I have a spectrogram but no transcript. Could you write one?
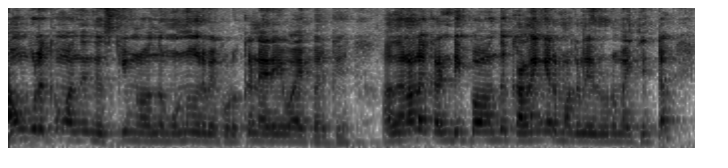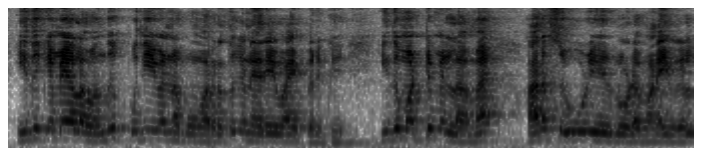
அவங்களுக்கும் வந்து இந்த ஸ்கீமில் வந்து முன்னுரிமை கொடுக்க நிறைய வாய்ப்பு இருக்குது அதனால் கண்டிப்பாக வந்து கலைஞர் மகளிர் உரிமை திட்டம் இதுக்கு மேலே வந்து புதிய விண்ணப்பம் வர்றதுக்கு நிறைய வாய்ப்பு இருக்குது இது மட்டும் இல்லாமல் அரசு ஊழியர்களோட மனைவிகள்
